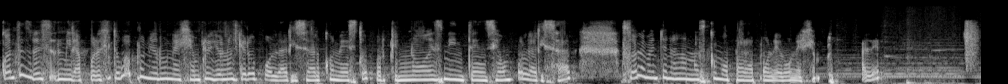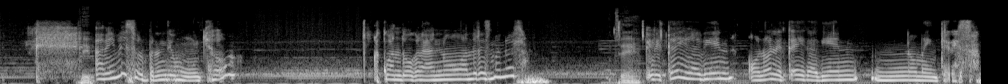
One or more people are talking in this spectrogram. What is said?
¿Cuántas veces, mira, por ejemplo, voy a poner un ejemplo, yo no quiero polarizar con esto porque no es mi intención polarizar, solamente nada más como para poner un ejemplo, ¿vale? A mí me sorprendió mucho cuando ganó Andrés Manuel. Sí. Le caiga bien o no le caiga bien, no me interesa.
